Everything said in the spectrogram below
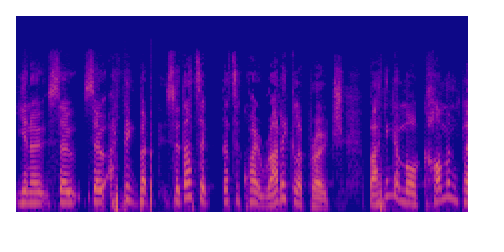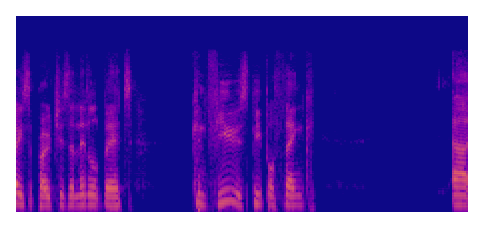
you know so so i think but so that's a that's a quite radical approach but i think a more commonplace approach is a little bit confused people think uh,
